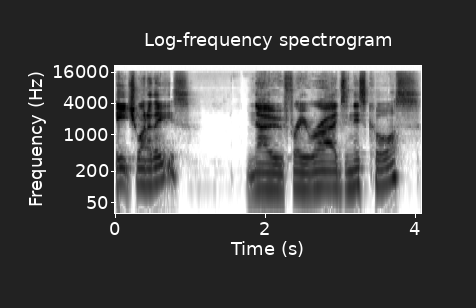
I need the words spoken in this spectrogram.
each one of these. No free rides in this course.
